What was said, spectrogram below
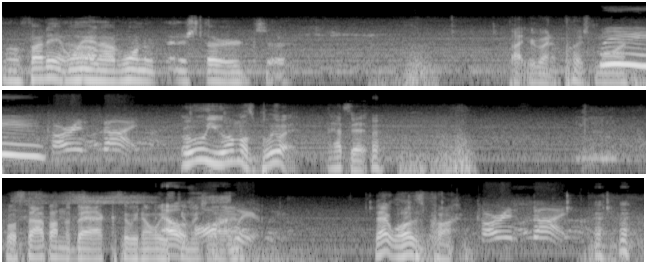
Well, if I didn't win, I'd want to finish third. So Thought you were gonna push more. Car inside. Ooh, you almost blew it. That's it. we'll stop on the back so we don't waste That too much time. clear. That was fun. Car inside.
